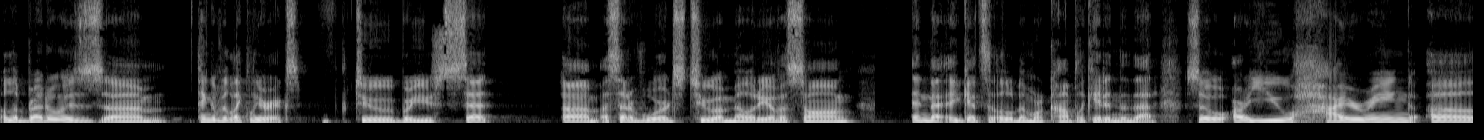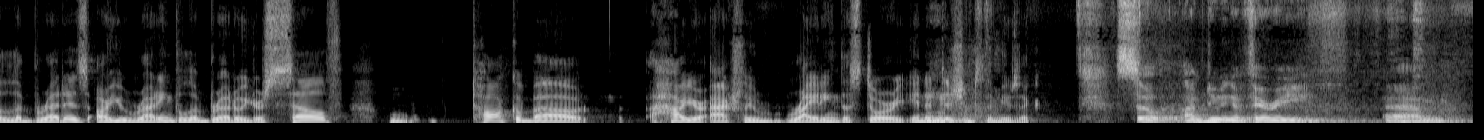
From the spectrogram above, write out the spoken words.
a libretto is um, think of it like lyrics, to where you set um, a set of words to a melody of a song and that it gets a little bit more complicated than that. So, are you hiring a librettist? Are you writing the libretto yourself? Talk about how you're actually writing the story in mm-hmm. addition to the music. So, I'm doing a very um,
